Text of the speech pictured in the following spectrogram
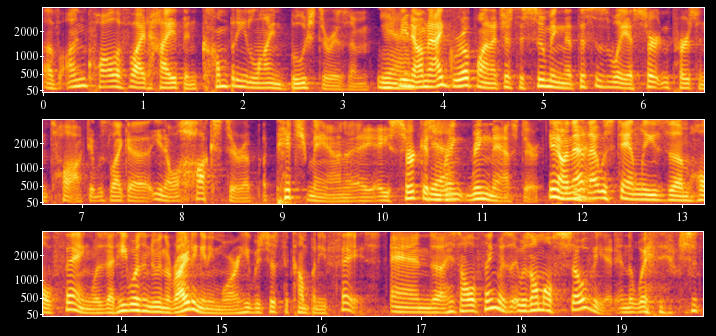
of unqualified hype and company line boosterism. Yeah. You know, I mean, I grew up on it just assuming that this is the way a certain person talked. It was like a you know a huckster, a, a pitchman, a, a circus Yeah. ring, ringmaster. You know, and that, Yeah. that was Stan Lee's um, whole thing was that he wasn't doing the writing anymore. He was just the company face, and uh, his whole thing was it was almost Soviet in the way that just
